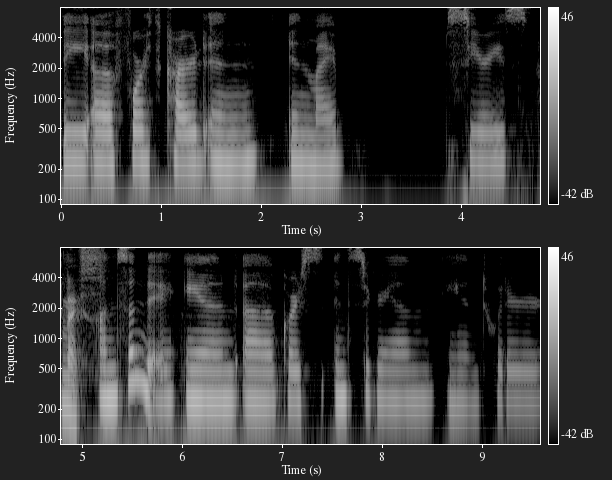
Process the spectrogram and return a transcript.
the uh, fourth card in in my series Nice. on Sunday, and uh, of course Instagram and Twitter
